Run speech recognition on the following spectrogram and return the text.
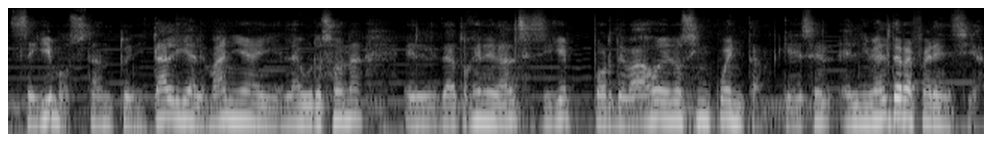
seguimos tanto en Italia, Alemania y en la eurozona. El dato general se sigue por debajo de los 50, que es el nivel de referencia.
